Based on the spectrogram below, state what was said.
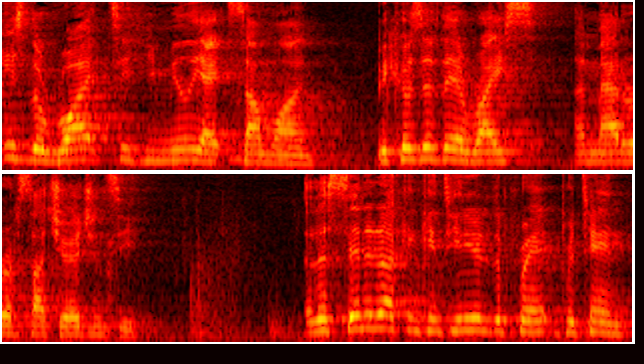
is the right to humiliate someone because of their race a matter of such urgency? The senator can continue to pre pretend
